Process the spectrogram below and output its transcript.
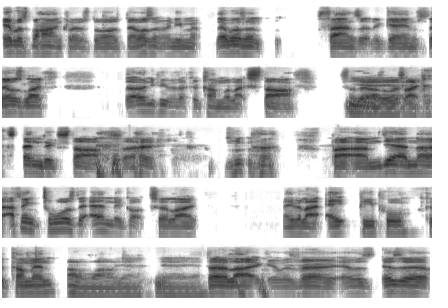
it was behind closed doors. There wasn't really there wasn't fans at the games. There was like the only people that could come were like staff. So yeah, there was always yeah. like extended staff. So but um yeah, no, I think towards the end it got to like maybe like eight people could come in. Oh wow, yeah, yeah, yeah. So like it was very it was it was a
